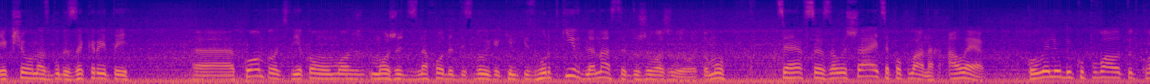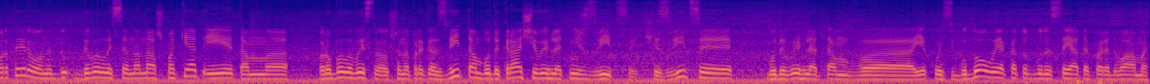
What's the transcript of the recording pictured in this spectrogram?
Якщо у нас буде закритий комплекс, в якому можуть знаходитись велика кількість гуртків, для нас це дуже важливо. Тому це все залишається по планах. Але коли люди купували тут квартиру, вони дивилися на наш макет і там е, робили висновок, що, наприклад, звідти там буде кращий вигляд, ніж звідси, чи звідси буде вигляд там в е, якусь будову, яка тут буде стояти перед вами.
